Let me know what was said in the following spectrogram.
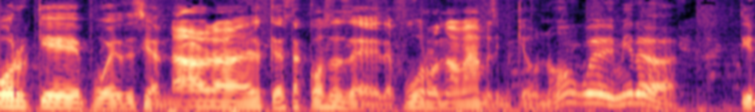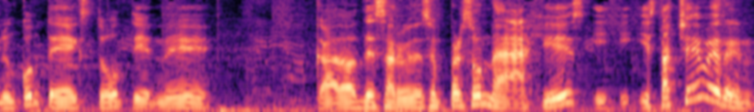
porque, pues, decían, no, no, es que esta cosa es de, furro, no mames. Y me quedo, no, güey, mira, tiene un contexto, tiene cada desarrollo de esos personajes y, está chévere.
